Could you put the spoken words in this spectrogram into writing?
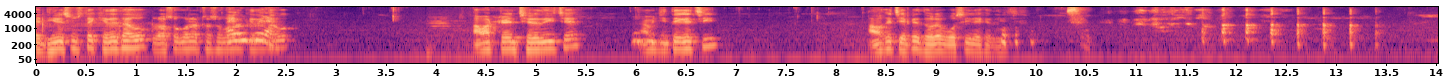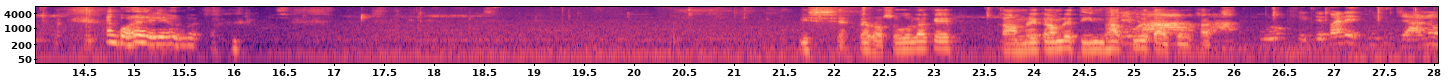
এই ধীরে সুস্থে খেতে থাকুক রসগোল্লা টসগোল্লা খেতে থাকুক। আমার ট্রেন ছেড়ে দিয়েছে। আমি জিতে গেছি। আমাকে চেপে ধরে বসিয়ে রেখে দিয়েছে আর গলায় ইস একটা রসগোল্লাকে কামড়ে কামড়ে তিন ভাগ করে তারপর খাচ্ছি। পুরো খেতে পারে তুমি জানো।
